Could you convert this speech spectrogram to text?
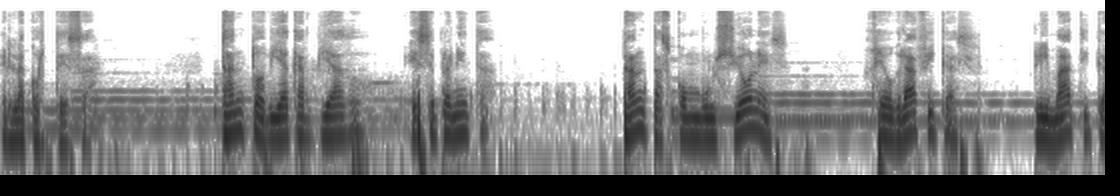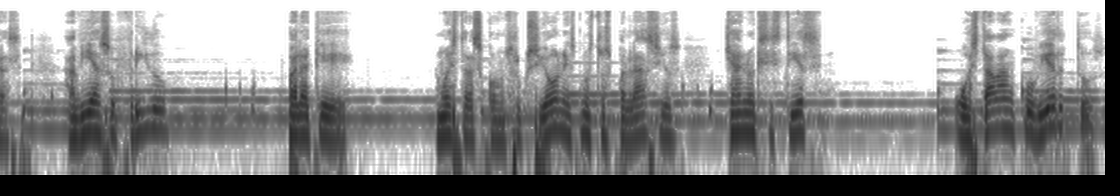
en la corteza. Tanto había cambiado ese planeta, tantas convulsiones geográficas, climáticas, había sufrido para que nuestras construcciones, nuestros palacios ya no existiesen o estaban cubiertos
